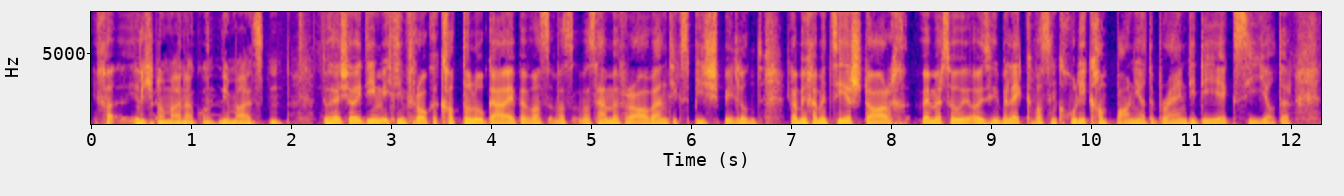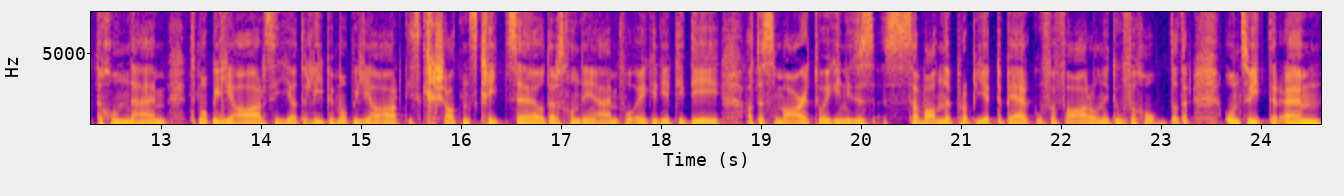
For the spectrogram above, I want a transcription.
Ich, ich, Nicht nur meiner Kunden, die meisten. Du hast ja in deinem, in deinem Fragenkatalog auch eben, was, was, was haben wir für Anwendungsbeispiele. Und ich glaube, wir kommen sehr stark, wenn wir so uns überlegen, was sind coole Kampagnen oder Brandideen gewesen, oder da kommt einem das Mobiliar sein, oder Liebe Mobiliar, die Schattenskizze, oder es kommt einem von irgendwie die Idee an den Smart, wo irgendwie das Savanne probiert, den Berg raufzufahren und nicht raufkommt, oder und so weiter. Ähm,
